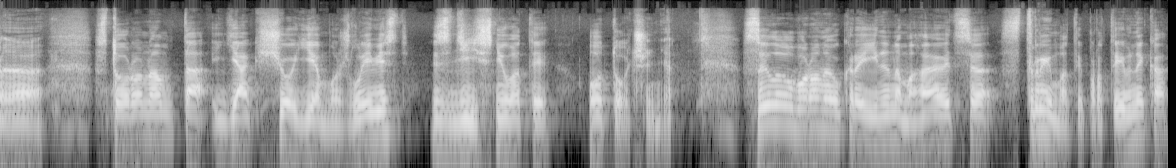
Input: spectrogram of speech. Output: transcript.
е, сторонам та, якщо є можливість, здійснювати оточення. Сили оборони України намагаються стримати противника,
